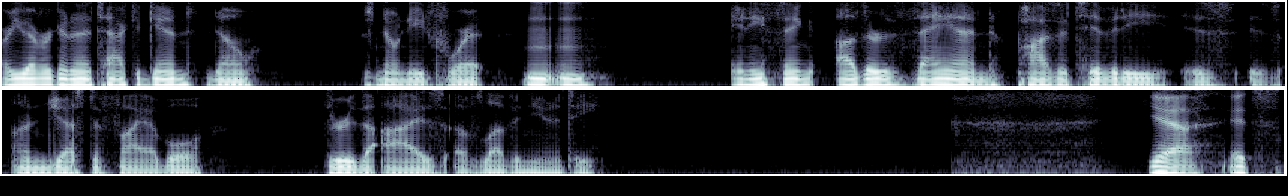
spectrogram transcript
Are you ever going to attack again? No. There's no need for it. Mm-mm. Anything other than positivity is is unjustifiable through the eyes of love and unity. Yeah, it's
